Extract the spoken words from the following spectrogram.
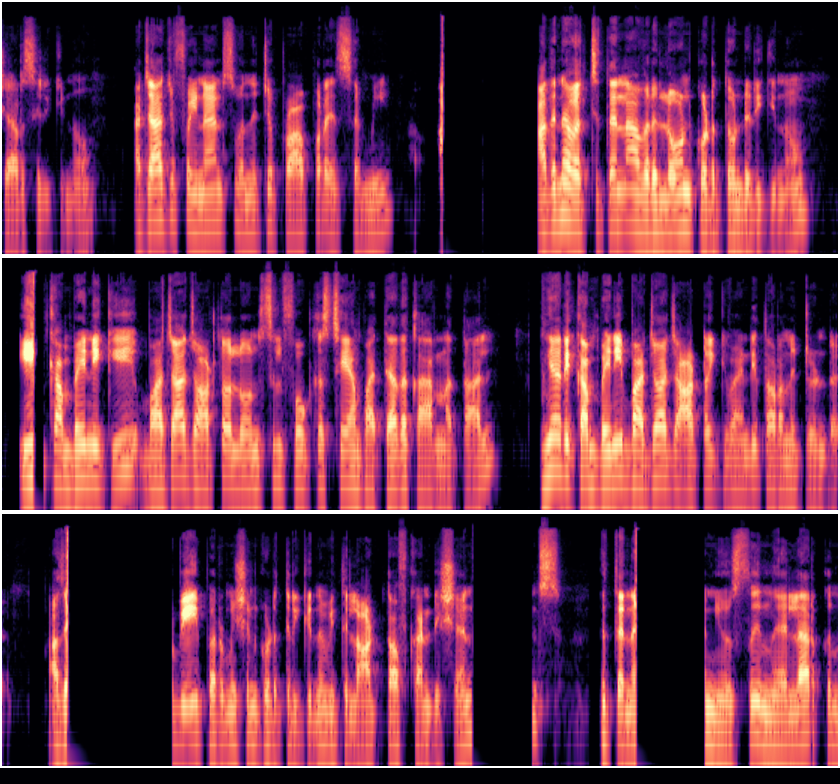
ഷെയർസ് ഇരിക്കുന്നു. ബജാജ് ഫൈനാൻസ് വന്നിട്ട് പ്രോപ്പർ എസ്എംഇ. അതിനെ വെച്ച് തന്നെ അവർ ലോൺ കൊടുത്തുകൊണ്ടിരിക്കുന്നു. ഈ കമ്പനിക്ക് ബജാജ് ഓട്ടോ ലോൺസിൽ ഫോക്കസ് ചെയ്യാൻ പറ്റാത്ത കാരണത്താൽ ഒരു കമ്പനി ബജാജ് ഓട്ടോയ്ക്ക് വേണ്ടി തുറന്നിട്ടുണ്ട്. അത് ആർബിഐ പെർമിഷൻ കൊടുത്തിരിക്കുന്നു വിത്ത് ലോട്ട് ഓഫ് കണ്ടീഷൻസ്. തന്നെ ന്യൂസ് ഇന്ന് എല്ലാവർക്കും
